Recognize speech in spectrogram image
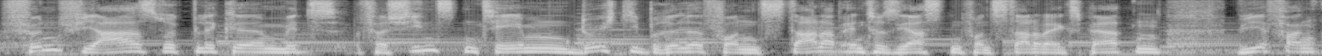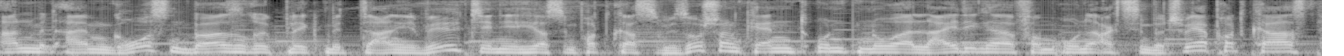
Fünf Jahresrückblicke mit verschiedensten Themen durch die Brille von Startup-Enthusiasten, von Startup-Experten. Wir fangen an mit einem großen Börsenrückblick mit Daniel Wild, den ihr hier aus dem Podcast sowieso schon kennt, und Noah Leidinger vom Ohne Aktien wird schwer Podcast,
